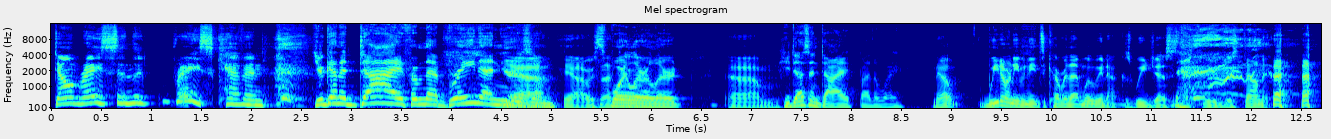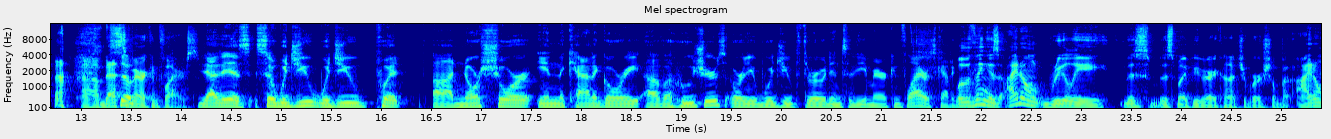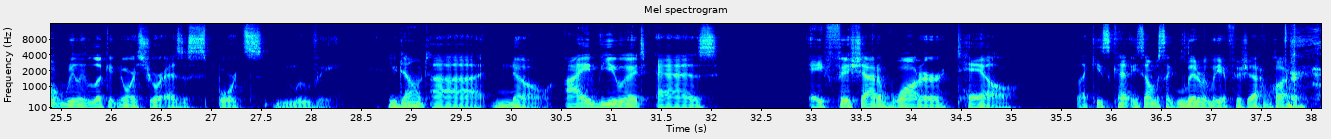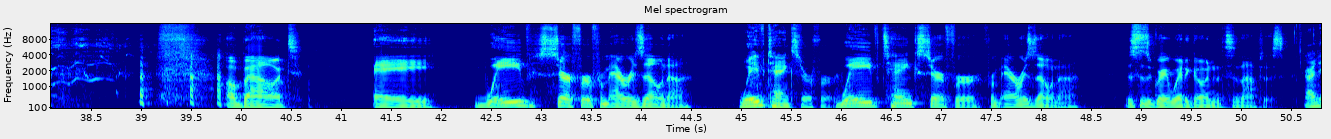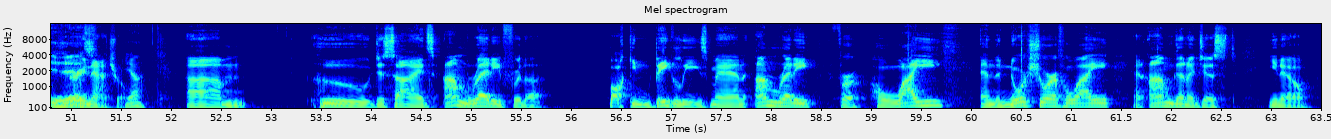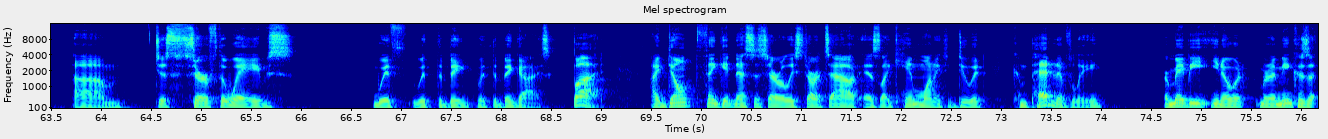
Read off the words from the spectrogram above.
"Don't race in the race, Kevin." You're going to die from that brain aneurysm. yeah, I was not Spoiler alert. um, He doesn't die, by the way. nope, we don't even need to cover that movie now because we just we've just done it. Um, that's So- American Flyers. That is. So would you would you put uh, North Shore in the category of a Hoosiers or would you throw it into the American Flyers category? Well, the thing is, I don't really. This this might be very controversial, but I don't really look at North Shore as a sports movie. you don't. Uh, no, I view it as a fish out of water tale. Like he's kind of, he's almost like literally a fish out of water about a wave surfer from Arizona, Wave tank surfer. wave tank surfer from Arizona. This is a great way to go into the synopsis. And it Very is. natural. Yeah. Um, who decides I'm ready for the fucking big leagues, man. I'm ready for Hawaii and the North Shore of Hawaii, and I'm gonna just, you know, um, just surf the waves with with the big with the big guys. But I don't think it necessarily starts out as like him wanting to do it competitively, or maybe you know what, what I mean? Because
